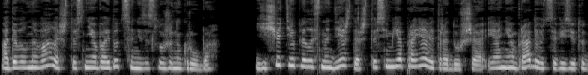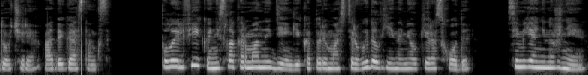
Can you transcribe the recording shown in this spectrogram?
Ада волновалась, что с ней обойдутся незаслуженно грубо, еще теплилась надежда, что семья проявит радушие, и они обрадуются визиту дочери, Ады Гастингс. Полуэльфийка несла карманные деньги, которые мастер выдал ей на мелкие расходы. Семья не нужнее.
